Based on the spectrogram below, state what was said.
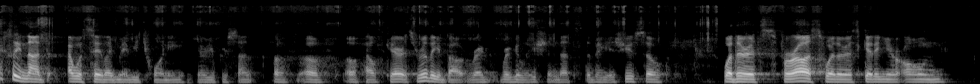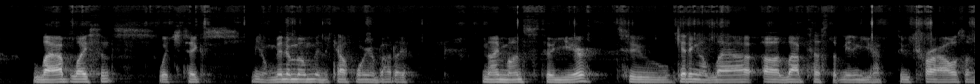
actually not i would say like maybe 20 30% of, of, of healthcare. It's really about reg- regulation that's the big issue. So whether it's for us whether it's getting your own lab license, which takes you know minimum in California about a nine months to a year to getting a lab uh, lab test, that meaning you have to do trials on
